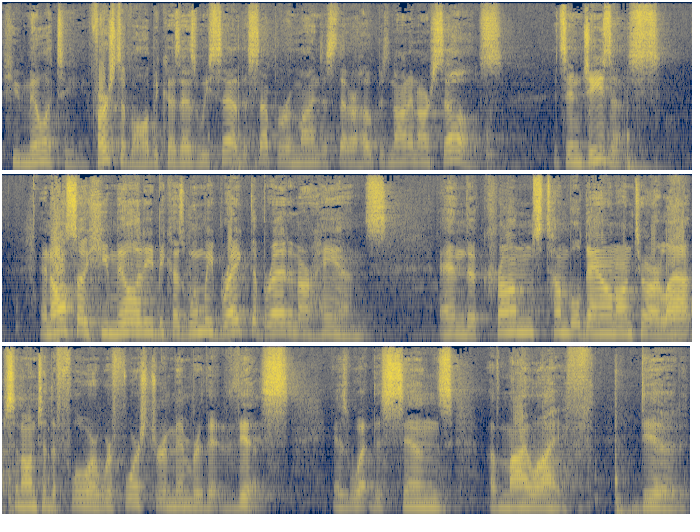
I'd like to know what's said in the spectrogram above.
Humility. First of all, because as we said, the supper reminds us that our hope is not in ourselves, it's in Jesus. And also humility, because when we break the bread in our hands, and the crumbs tumble down onto our laps and onto the floor, we're forced to remember that this is what the sins of my life did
